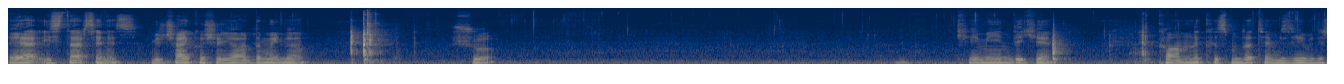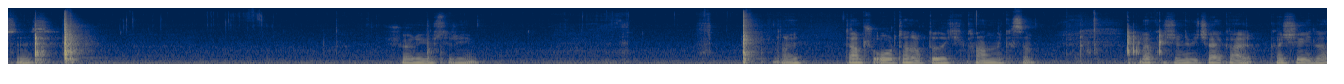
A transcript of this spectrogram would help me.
eğer isterseniz bir çay kaşığı yardımıyla şu kemiğindeki kanlı kısmı da temizleyebilirsiniz. Şöyle göstereyim. Evet. Tam şu orta noktadaki kanlı kısım. Bakın şimdi bir çay kaşığıyla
